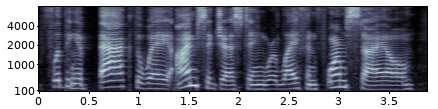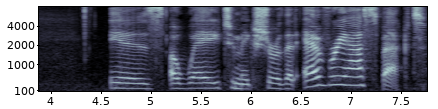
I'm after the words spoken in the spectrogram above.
flipping it back the way I'm suggesting where life informs style is a way to make sure that every aspect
